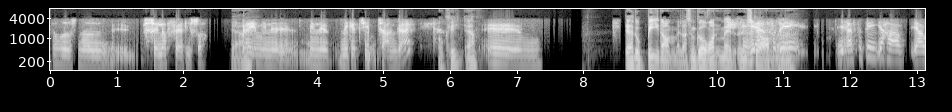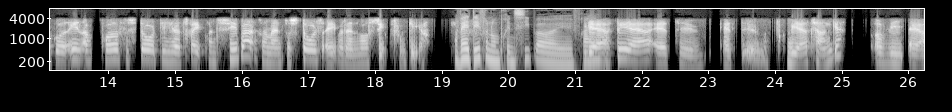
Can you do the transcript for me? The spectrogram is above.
hvad hedder sådan noget, øh, selvopfattelser. Ja. Bag mine, mine negative tanker, ikke? Okay, ja. Øh, det har du bedt om, eller som gået rundt med et ønske ja, om? Fordi, eller? Ja, fordi jeg har, jeg har gået ind og prøvet at forstå de her tre principper, som er en forståelse af, hvordan vores sind fungerer. Og hvad er det for nogle principper, øh, fra? Ja, det er, at, øh, at øh, vi er tanke, og vi er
